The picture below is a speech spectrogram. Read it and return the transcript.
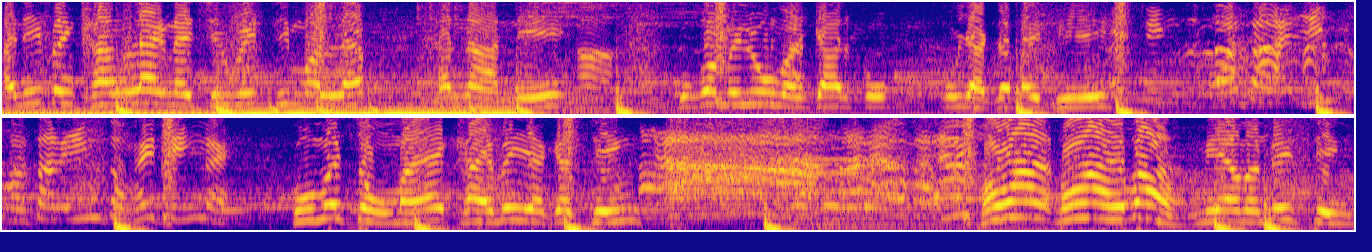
อันนี้เป็นครั้งแรกในชีวิตที่มาแรปขนาดนี้ กูก็ไม่รู้เหมือนกัน กู กูอยากจะไปพีสิงขอสาระอิงขอสาระอิงส่งให้สิงหน่อย กูไม่ส่งมาให้ใครไม่อยากจะซิงค์ เพราะว่าเพราะอะไรป่ะเมียมันไม่ซิงค์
